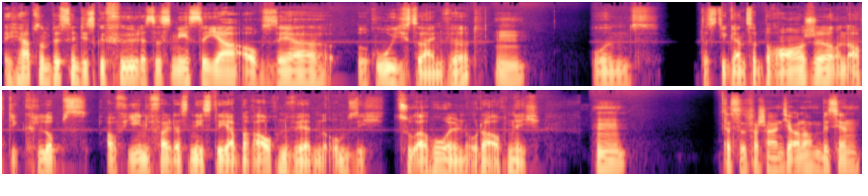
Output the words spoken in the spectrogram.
ich habe so ein bisschen dieses Gefühl, dass das nächste Jahr auch sehr ruhig sein wird. Mhm. Und dass die ganze Branche und auch die Clubs auf jeden Fall das nächste Jahr brauchen werden, um sich zu erholen oder auch nicht. Mhm. Das ist wahrscheinlich auch noch ein bisschen,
